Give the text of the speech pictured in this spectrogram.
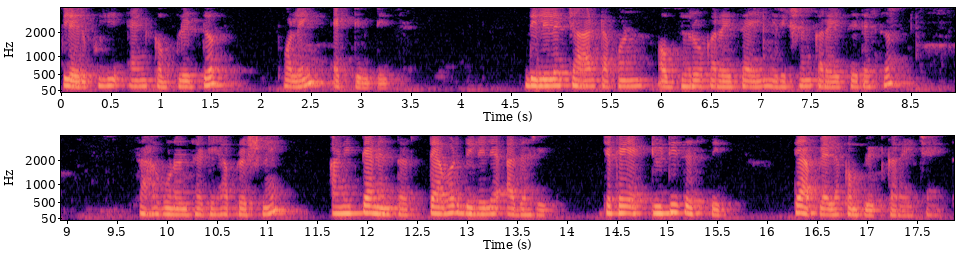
carefully and complete the following activities दिलेलं चार्ट आपण ऑब्झर्व करायचं आहे निरीक्षण करायचं आहे त्याचं. सहा गुणांसाठी हा प्रश्न आहे. आणि त्यानंतर त्यावर दिलेल्या आधारित ज्या काही ॲक्टिव्हिटीज असतील त्या आपल्याला कंप्लीट करायच्या आहेत.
